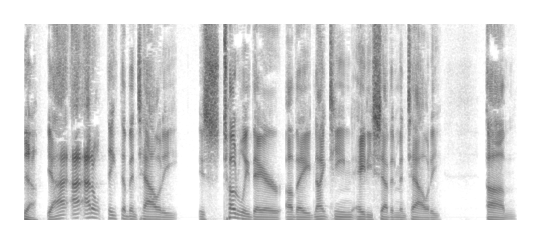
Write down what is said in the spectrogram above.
Yeah. Yeah, I, I- I don't think the mentality is totally there of a 1987 mentality. Um,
